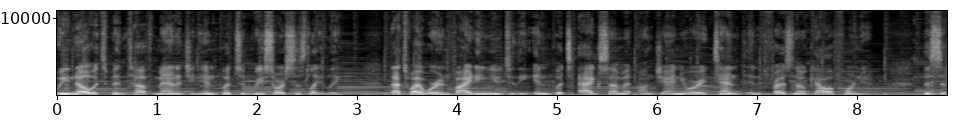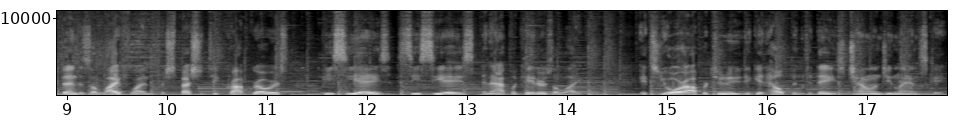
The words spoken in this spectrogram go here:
We know it's been tough managing inputs and resources lately. That's why we're inviting you to the Inputs Ag Summit on January 10th in Fresno, California. This event is a lifeline for specialty crop growers PCAs, CCAs, and applicators alike. It's your opportunity to get help in today's challenging landscape.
